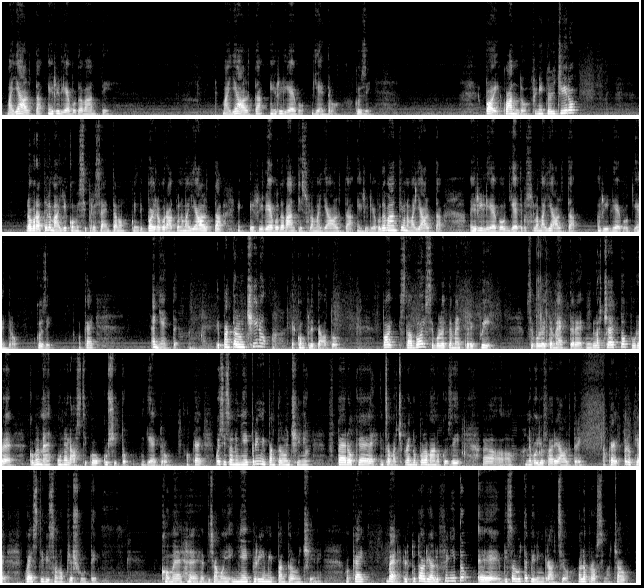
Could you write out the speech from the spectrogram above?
Maglia alta in rilievo davanti. Maglia alta in rilievo dietro così. Poi quando finito il giro lavorate le maglie come si presentano quindi poi lavorate una maglia alta il rilievo davanti sulla maglia alta il rilievo davanti una maglia alta il rilievo dietro sulla maglia alta rilievo dietro così ok? E niente. Il pantaloncino è completato. Poi sta a voi se volete mettere qui se volete mettere un laccetto oppure come me un elastico cuscito dietro ok questi sono i miei primi pantaloncini spero che insomma ci prendo un po la mano così uh, ne voglio fare altri ok spero che questi vi sono piaciuti come eh, diciamo i miei primi pantaloncini ok Bene, il tutorial è finito e vi saluto e vi ringrazio. Alla prossima, ciao!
